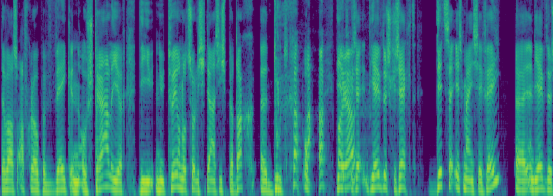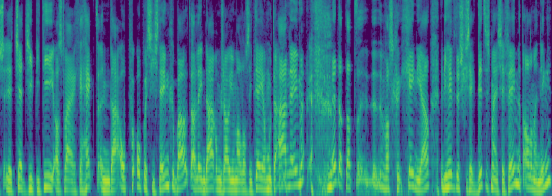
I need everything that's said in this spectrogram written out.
Er was afgelopen week een Australiër die nu 200 sollicitaties per dag eh, doet. Op, die, Oh heeft ja? geze- die heeft dus gezegd, dit is mijn cv. Eh, en die heeft dus eh, ChatGPT als het ware gehackt en daarop op een systeem gebouwd. Alleen daarom zou je hem al als IT'er moeten aannemen. Hè, dat, dat, eh, dat was ge- geniaal. En die heeft dus gezegd, dit is mijn cv met alle mijn dingen.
